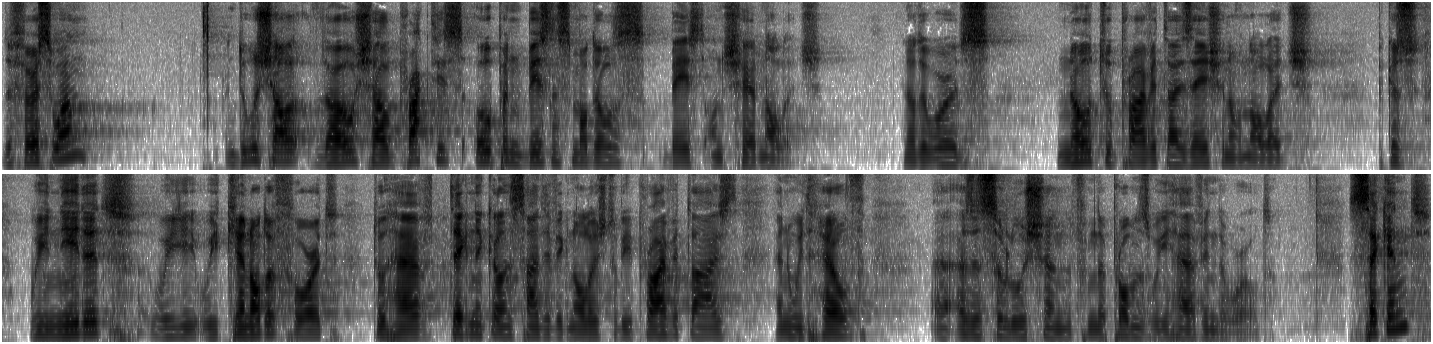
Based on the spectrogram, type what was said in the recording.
The first one do shall, thou shall practice open business models based on shared knowledge. In other words, no to privatization of knowledge, because we need it, we, we cannot afford to have technical and scientific knowledge to be privatized and withheld uh, as a solution from the problems we have in the world. Second,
